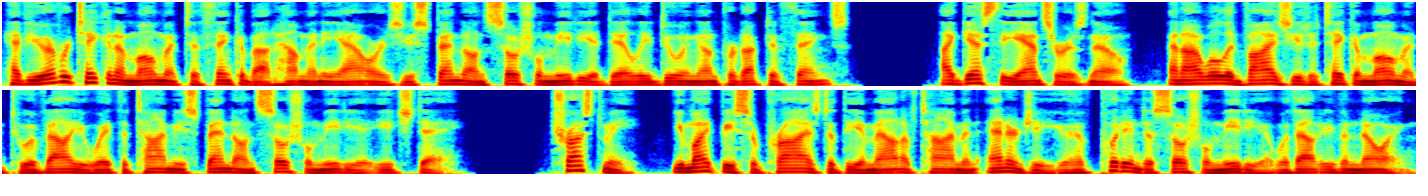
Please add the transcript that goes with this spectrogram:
have you ever taken a moment to think about how many hours you spend on social media daily doing unproductive things? I guess the answer is no, and I will advise you to take a moment to evaluate the time you spend on social media each day. Trust me, you might be surprised at the amount of time and energy you have put into social media without even knowing.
